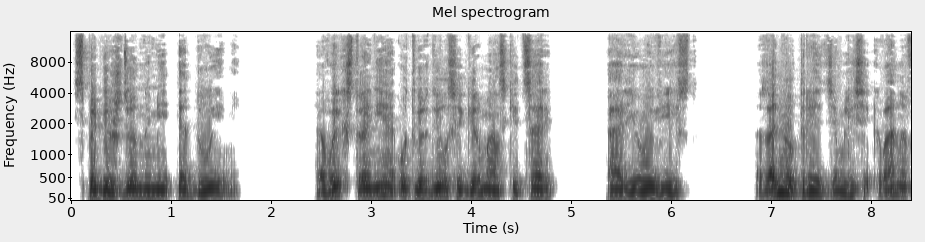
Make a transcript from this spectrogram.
с побежденными Эдуями. В их стране утвердился германский царь Ариовист, занял треть земли Секванов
